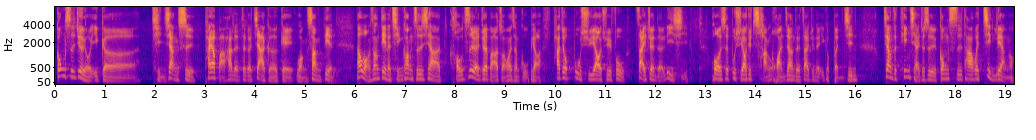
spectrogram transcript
公司就有一个倾向是，它要把它的这个价格给往上垫。那往上垫的情况之下，投资人就会把它转换成股票，他就不需要去付债券的利息，或者是不需要去偿还这样的债券的一个本金。这样子听起来就是公司它会尽量哦，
